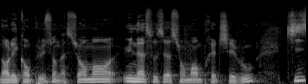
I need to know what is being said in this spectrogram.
dans les campus. On a sûrement une association membre près de chez vous qui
